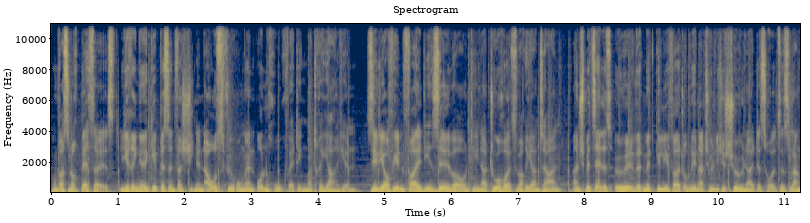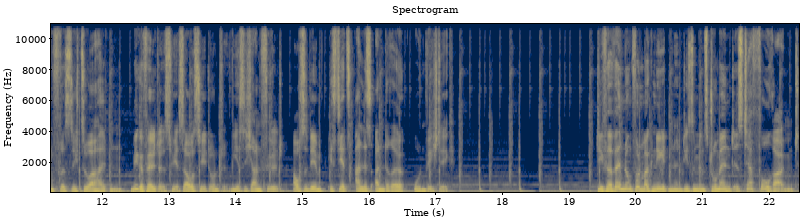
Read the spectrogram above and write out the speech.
Und was noch besser ist, die Ringe gibt es in verschiedenen Ausführungen und hochwertigen Materialien. Sieh dir auf jeden Fall die Silber- und die Naturholz-Variante an. Ein spezielles Öl wird mitgeliefert, um die natürliche Schönheit des Holzes langfristig zu erhalten. Mir gefällt es, wie es aussieht und wie es sich anfühlt. Außerdem ist jetzt alles andere unwichtig. Die Verwendung von Magneten in diesem Instrument ist hervorragend.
